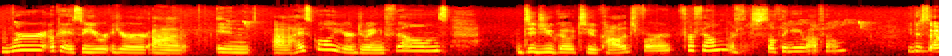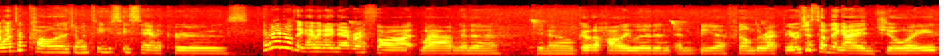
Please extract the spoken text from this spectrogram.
we're okay. So you're you're uh, in uh, high school. You're doing films. Did you go to college for for film, or still thinking about film? You know, so I went to college. I went to UC Santa Cruz, and I don't think. I mean, I never thought, "Wow, I'm gonna." You know, go to Hollywood and, and be a film director. It was just something I enjoyed.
